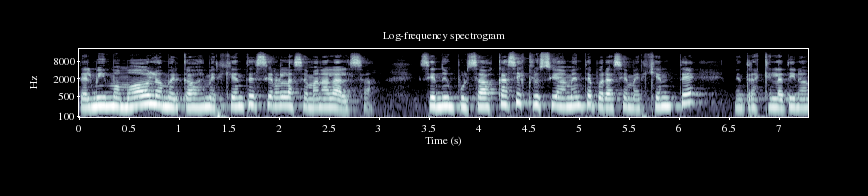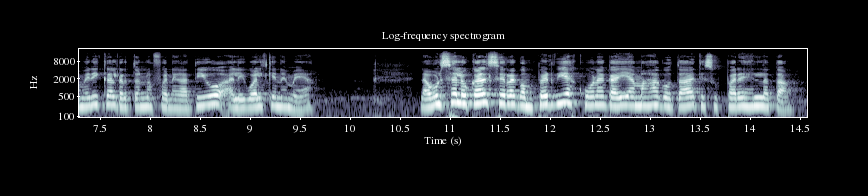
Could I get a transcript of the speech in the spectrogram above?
Del mismo modo, los mercados emergentes cierran la semana al alza, siendo impulsados casi exclusivamente por Asia emergente, mientras que en Latinoamérica el retorno fue negativo, al igual que en EMEA. La bolsa local cierra con pérdidas con una caída más acotada que sus pares en la TAM.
